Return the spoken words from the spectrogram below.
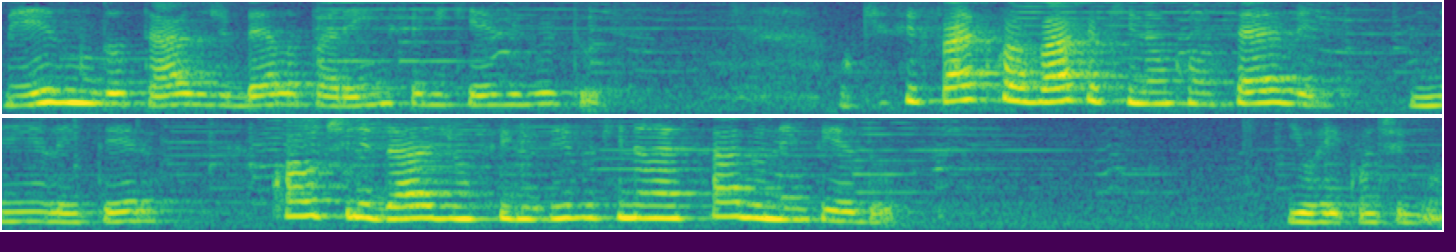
mesmo dotado de bela aparência, riqueza e virtudes. O que se faz com a vaca que não concebe, nem a leiteira? Qual a utilidade de um filho vivo que não é sábio nem piedoso? E o rei continua:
